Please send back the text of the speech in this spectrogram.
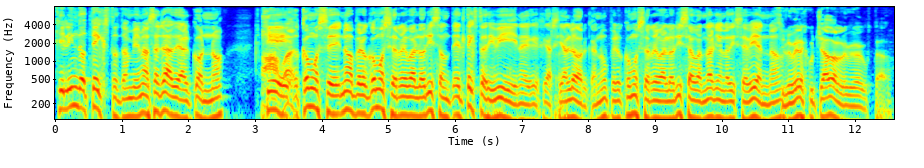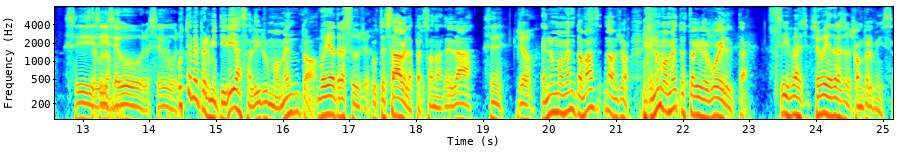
Qué lindo texto también, más allá de Halcón, ¿no? Ah, ¿Qué? bueno. ¿Cómo se.? No, pero ¿cómo se revaloriza? un- el texto es divino, es García Lorca, ¿no? Pero ¿cómo se revaloriza cuando alguien lo dice bien, no? Si lo hubiera escuchado, le hubiera gustado. Sí, sí, seguro, seguro. ¿Usted me permitiría salir un momento? Voy atrás suyo. Usted sabe, las personas de edad. Sí, yo. En un momento más, no, yo. En un momento estoy de vuelta. Sí, vaya, yo voy atrás suyo. Con permiso.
